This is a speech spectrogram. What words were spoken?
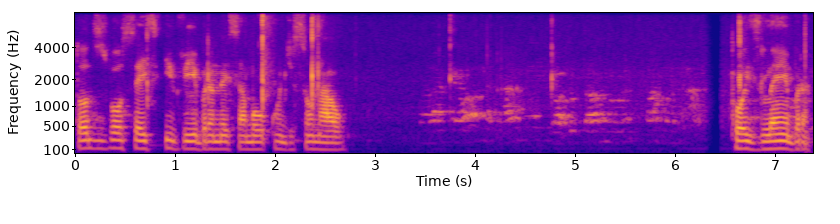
todos vocês que vibram nesse amor condicional. Pois lembra,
